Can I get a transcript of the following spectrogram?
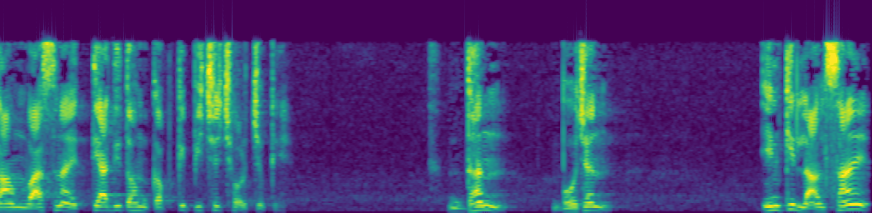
काम, वासना इत्यादि तो हम कब के पीछे छोड़ चुके धन, भोजन, इनकी लालसाएँ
